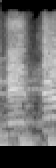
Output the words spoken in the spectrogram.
continente.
